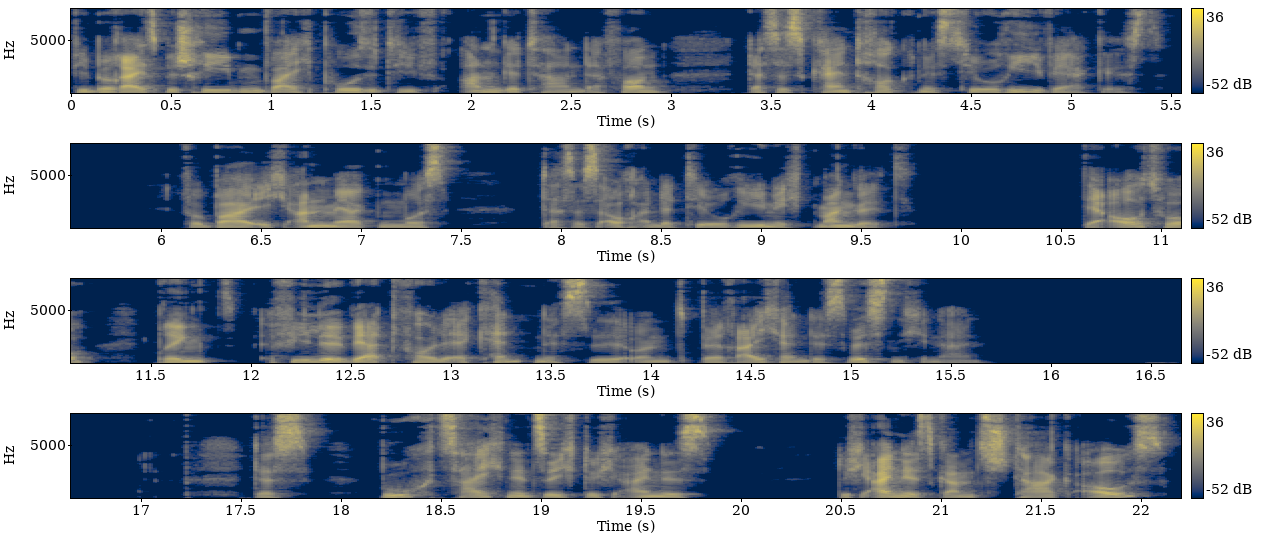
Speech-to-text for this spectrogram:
Wie bereits beschrieben, war ich positiv angetan davon, dass es kein trockenes Theoriewerk ist, wobei ich anmerken muss, dass es auch an der Theorie nicht mangelt. Der Autor bringt viele wertvolle Erkenntnisse und bereicherndes Wissen hinein. Das Buch zeichnet sich durch eines, durch eines ganz stark aus,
